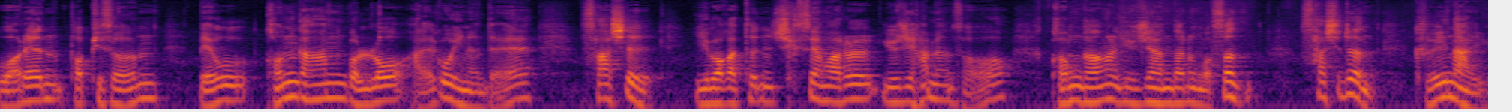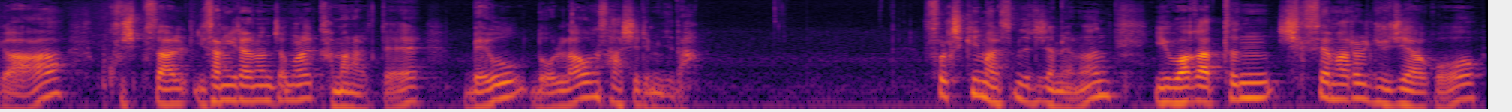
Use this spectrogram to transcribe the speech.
워렌 버핏은 매우 건강한 걸로 알고 있는데 사실 이와 같은 식생활을 유지하면서 건강을 유지한다는 것은 사실은 그의 나이가 90살 이상이라는 점을 감안할 때 매우 놀라운 사실입니다. 솔직히 말씀드리자면은 이와 같은 식생활을 유지하고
